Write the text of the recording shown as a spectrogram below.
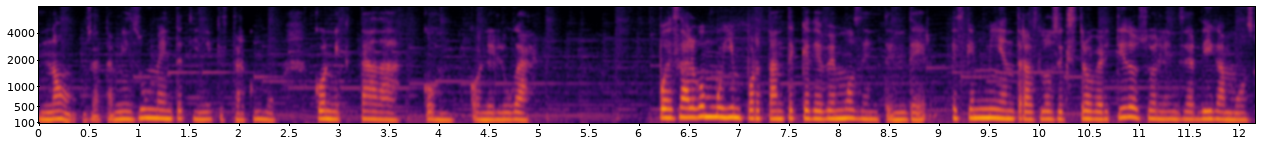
no, o sea, también su mente tiene que estar como conectada con, con el lugar. Pues algo muy importante que debemos de entender es que mientras los extrovertidos suelen ser, digamos,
